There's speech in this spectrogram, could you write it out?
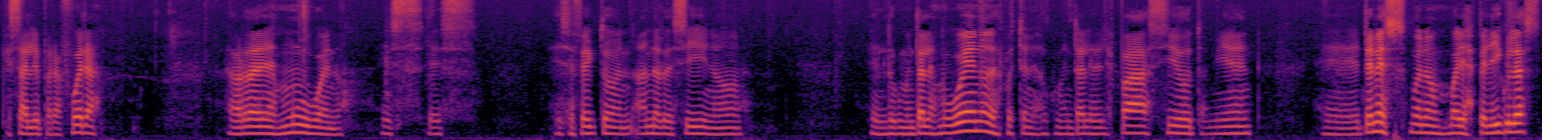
que sale para afuera. La verdad es muy bueno es, es ese efecto en Under the Sea, ¿no? El documental es muy bueno, después tenés documentales del espacio también. Eh, tenés, bueno, varias películas.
